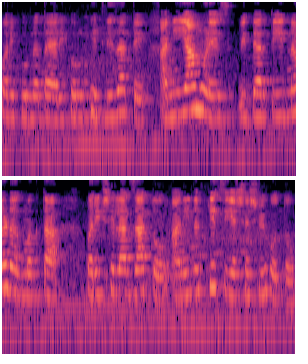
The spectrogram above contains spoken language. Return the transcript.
परिपूर्ण तयारी करून घेतली जाते आणि यामुळेच विद्यार्थी न डगमगता परीक्षेला जातो आणि नक्कीच यशस्वी होतो.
